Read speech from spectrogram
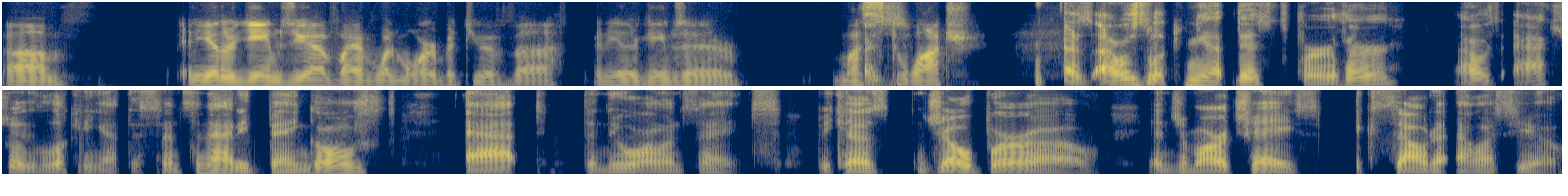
Um, any other games you have? I have one more, but do you have uh, any other games that are must as, to watch? As I was looking at this further, I was actually looking at the Cincinnati Bengals at the New Orleans Saints because Joe Burrow and Ja'Marr Chase excelled at LSU.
